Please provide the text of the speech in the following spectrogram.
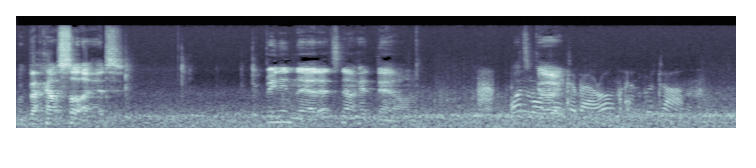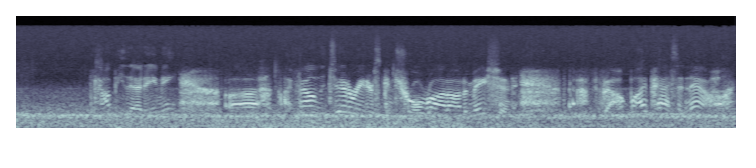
We're back outside. We've been in there, let's now head down. One more go. data barrel, and we're done. Copy that, Amy. Uh, I found the generator's control rod automation. I'll bypass it now.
